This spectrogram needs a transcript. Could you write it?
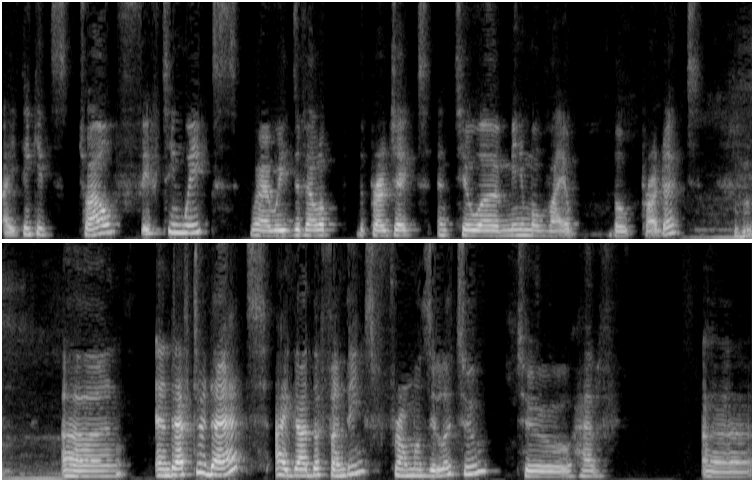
i think it's 12 15 weeks where we develop the project until a minimum viable product. Mm-hmm. uh, and after that i got the fundings from mozilla too to have uh,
